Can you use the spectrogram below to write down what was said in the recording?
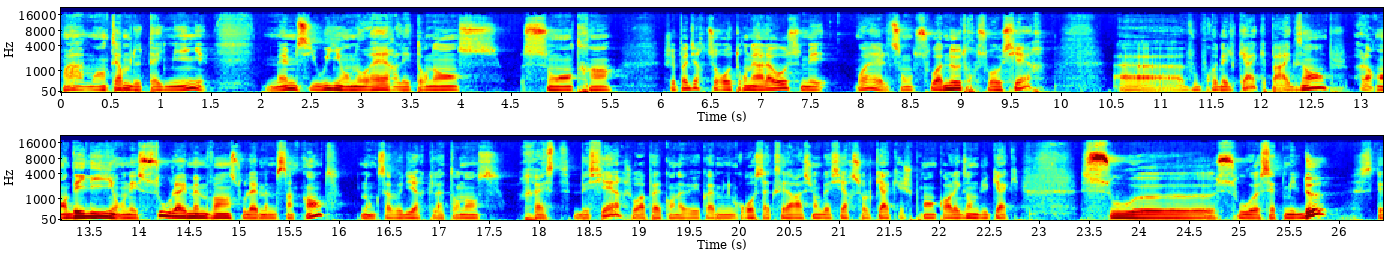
voilà, moi en termes de timing, même si oui, en horaire, les tendances sont en train, je vais pas dire de se retourner à la hausse, mais ouais, elles sont soit neutres, soit haussières. Euh, vous prenez le CAC par exemple. Alors en daily, on est sous la MM20, sous la MM50. Donc ça veut dire que la tendance reste baissière. Je vous rappelle qu'on avait quand même une grosse accélération baissière sur le CAC. Et je prends encore l'exemple du CAC sous, euh, sous 7002. C'était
